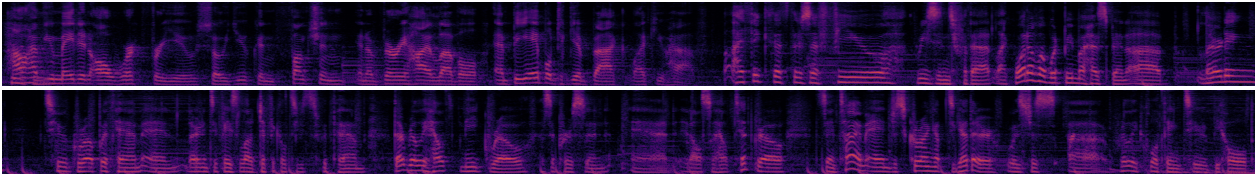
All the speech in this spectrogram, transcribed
how mm-hmm. have you made it all work for you so you can function in a very high level and be able to give back like you have? I think that there's a few reasons for that. Like, one of them would be my husband. Uh, learning to grow up with him and learning to face a lot of difficulties with him, that really helped me grow as a person. And it also helped him grow at the same time. And just growing up together was just a really cool thing to behold.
